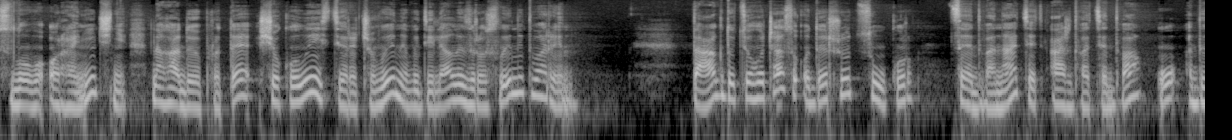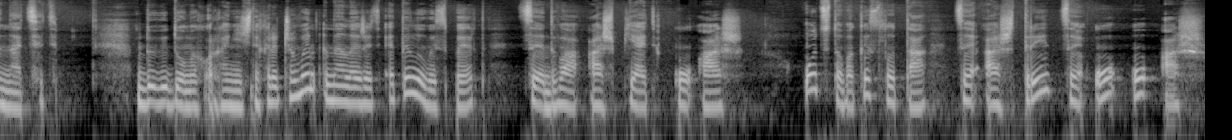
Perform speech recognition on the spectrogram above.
Слово органічні нагадує про те, що колись ці речовини виділяли з рослин і тварин. Так, до цього часу одержують цукор С12H22O11. До відомих органічних речовин належать етиловий спирт С2H5OH, оцтова кислота CH3COOH,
